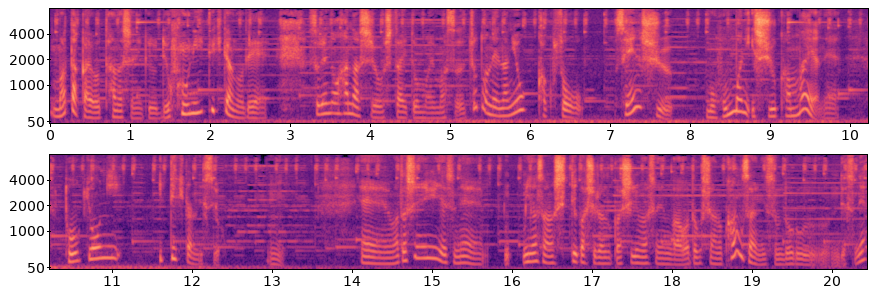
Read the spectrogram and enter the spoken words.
またかよって話じゃないけど、旅行に行ってきたので、それの話をしたいと思います。ちょっとね、何を隠そう。先週、もうほんまに1週間前やね、東京に行ってきたんですよ。うん。えー、私ですね、皆さん知ってか知らずか知りませんが、私、あの、関西に住んどるんですね。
